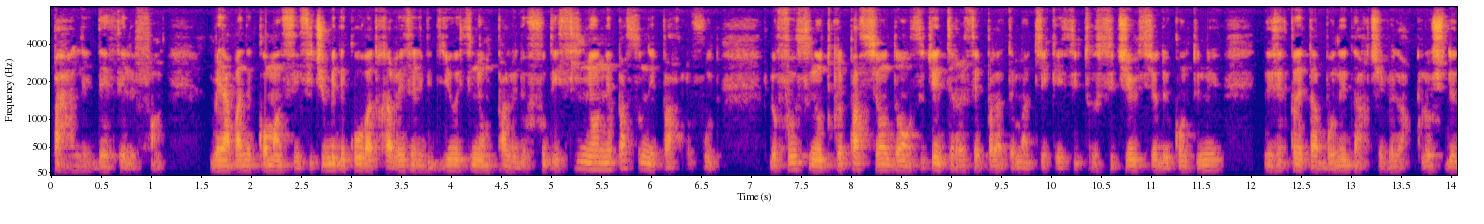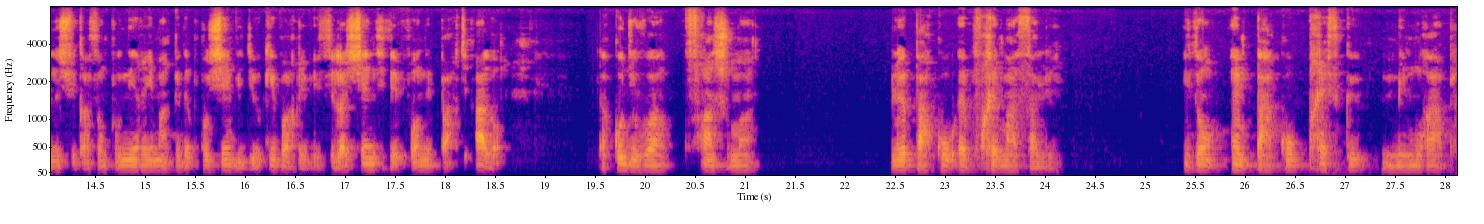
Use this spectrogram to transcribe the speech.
parler des éléphants. Mais avant de commencer, si tu me découvres à travers cette vidéo, et si on parle de foot, et si on n'est pas sonné par le foot, le foot c'est notre passion, donc si tu es intéressé par la thématique et surtout si tu aimes ce de contenu, n'hésite pas à t'abonner, d'activer la cloche de notification pour ne rien manquer des prochaines vidéos qui vont arriver sur la chaîne si c'est fort, est parti. Alors, la Côte d'Ivoire, franchement, le parcours est vraiment salué. Ils ont un parcours presque mémorable.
